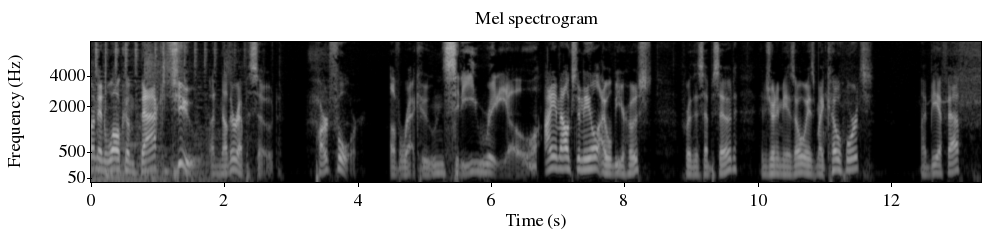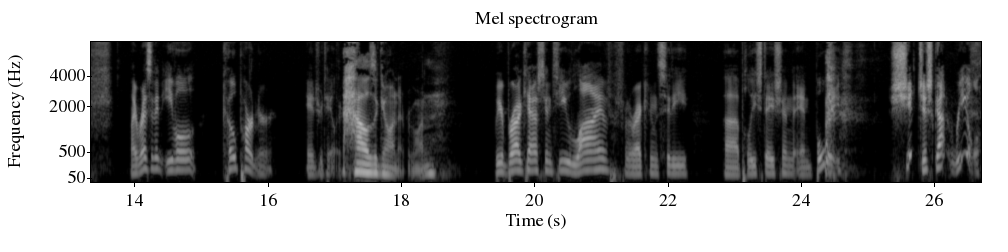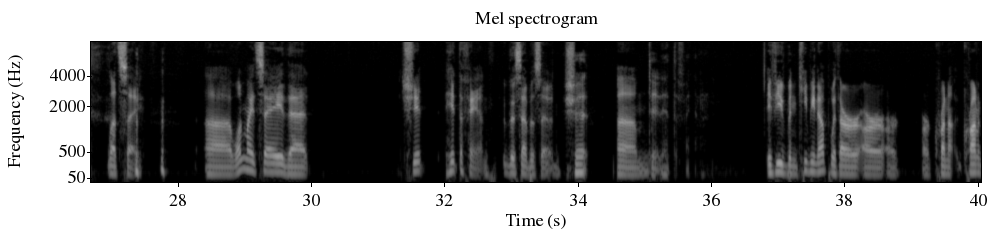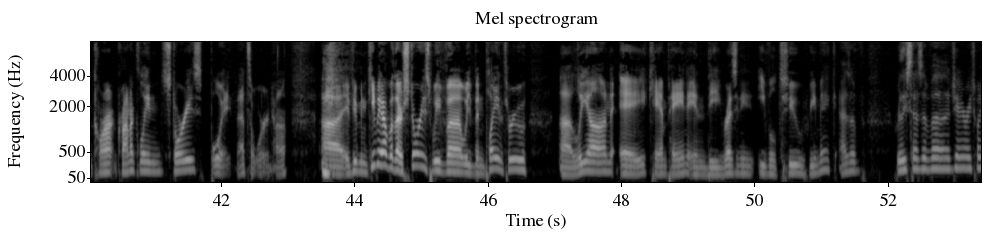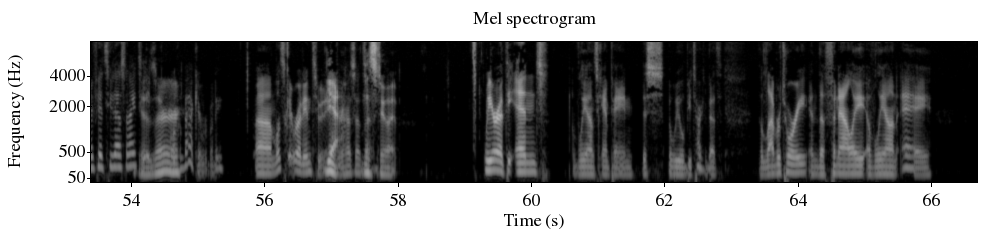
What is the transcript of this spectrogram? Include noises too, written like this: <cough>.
Everyone, and welcome back to another episode, part four of Raccoon City Radio. I am Alex Daniil. I will be your host for this episode, and joining me, as always, my cohort, my BFF, my Resident Evil co-partner, Andrew Taylor. How's it going, everyone? We are broadcasting to you live from the Raccoon City uh, police station, and boy, <laughs> shit just got real. Let's say. Uh, one might say that shit hit the fan this episode. Shit Um, did hit the fan. if you've been keeping up with our our our, our chrono, chrono, chronicling stories, boy, that's a word, huh? <laughs> Uh, if you've been keeping up with our stories, we've uh, we've been playing through uh, Leon A campaign in the Resident Evil 2 remake as of released as of uh, January 25th, 2019. Yes. Welcome back, everybody. Um, let's get right into it. Yeah, How's that let's sound? do it. We are at the end of Leon's campaign. This we will be talking about the laboratory and the finale of Leon A.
